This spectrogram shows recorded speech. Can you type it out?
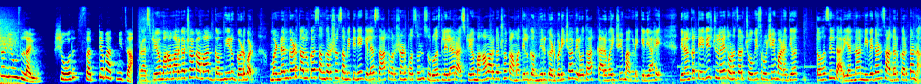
न्यूज लाईव्ह. शोध सत्य बातमीचा. राष्ट्रीय महामार्गाच्या कामात गंभीर गडबड. मंडणगड तालुका संघर्ष समितीने गेल्या सात वर्षांपासून सुरू असलेल्या राष्ट्रीय महामार्गाच्या कामातील गंभीर गडबडीच्या विरोधात कारवाईची मागणी केली आहे. दिनांक तेवीस जुलै दोन हजार चोवीस रोजी माननीय तहसीलदार यांना निवेदन सादर करताना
